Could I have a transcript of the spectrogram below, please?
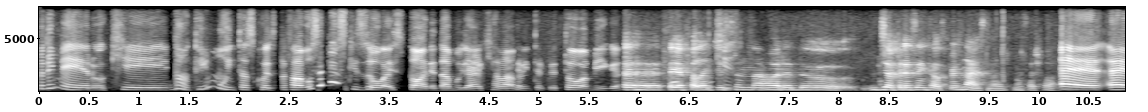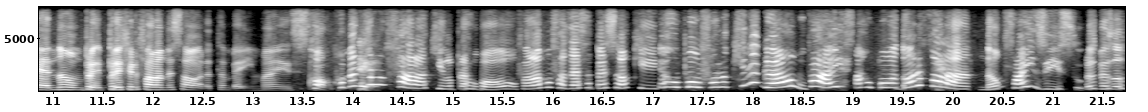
Primeiro que. Não, tem muitas coisas pra falar. Você pesquisou a história da mulher que ela, que ela interpretou, amiga? aham, eu ia falar que- disso na hora do, de apresentar os personagens, mas mas pode falar. É, é, não, pre- prefiro falar nessa hora também, mas. co- como é que É. ela fala aquilo pra RuPaul? Fala, "Ah, vou fazer essa pessoa aqui. E a RuPaul fala, que legal, faz. A RuPaul adora falar, não faz isso. As pessoas.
